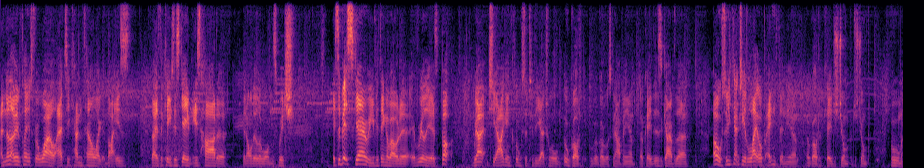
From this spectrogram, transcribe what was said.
And now that I've been playing this for a while, I actually can tell like that is that is the case. This game is harder than all the other ones, which it's a bit scary if you think about it. It really is. But we actually are getting closer to the actual. Oh god, oh god, what's gonna happen here? Okay, there's a guy up there. Oh, so you can actually light up anything here. Oh god, okay, just jump, just jump, boom,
